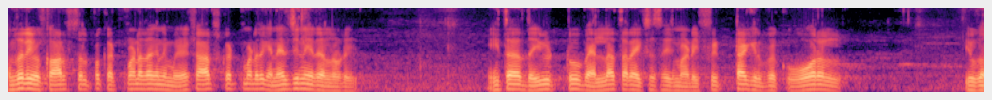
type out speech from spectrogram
ಅಂದರೆ ಇವಾಗ ಕಾರ್ಪ್ಸ್ ಸ್ವಲ್ಪ ಕಟ್ ಮಾಡಿದಾಗ ನಿಮಗೆ ಕಾರ್ಪ್ಸ್ ಕಟ್ ಮಾಡಿದಾಗ ಎನರ್ಜಿನೇ ಇರಲ್ಲ ನೋಡಿ. ಈ ಥರ ದಯವಿಟ್ಟು ಎಲ್ಲ ಥರ ಎಕ್ಸಸೈಸ್ ಮಾಡಿ ಫಿಟ್ಟಾಗಿರಬೇಕು ಓವರಲ್ ಇವಾಗ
